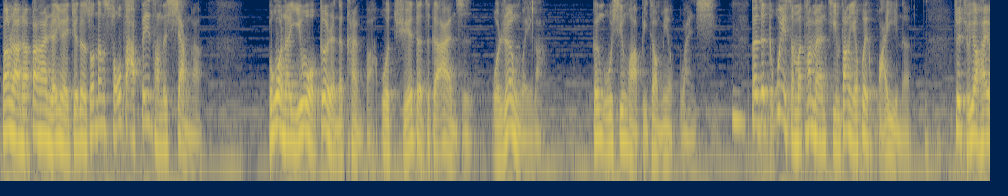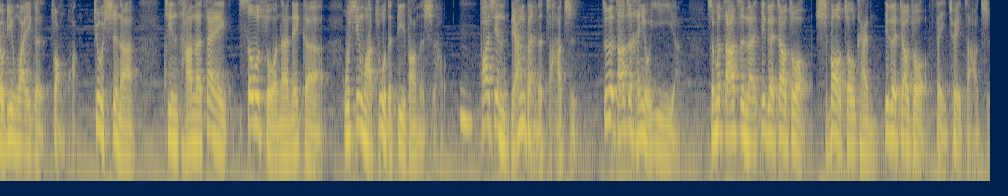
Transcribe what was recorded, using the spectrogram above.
当然呢，办案人员也觉得说那个手法非常的像啊。不过呢，以我个人的看法，我觉得这个案子，我认为啦，跟吴兴华比较没有关系。嗯，但是为什么他们警方也会怀疑呢？最主要还有另外一个状况，就是呢，警察呢在搜索呢那个吴兴华住的地方的时候，嗯，发现两本的杂志，这个杂志很有意义啊。什么杂志呢？一个叫做《时报周刊》，一个叫做《翡翠杂志》。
